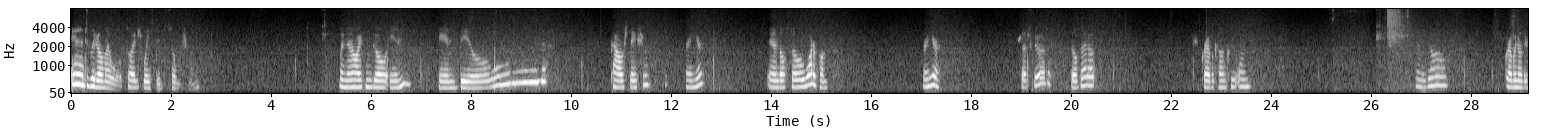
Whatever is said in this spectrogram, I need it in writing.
And to it on my wall, so I just wasted so much money. But now I can go in and build power station right here. And also a water pump right here. So that's good. Build that up. Grab a concrete one. There we go. Grab another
